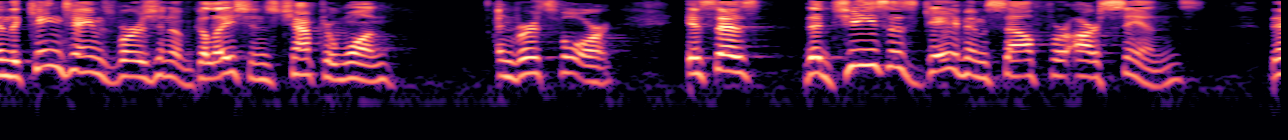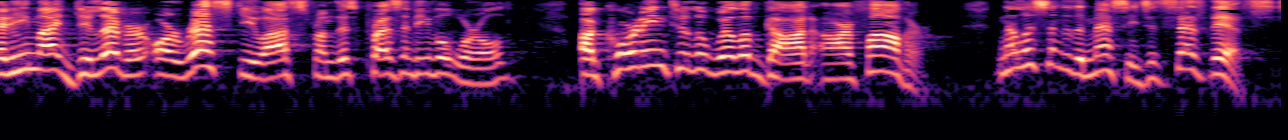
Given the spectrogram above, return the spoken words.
In the King James Version of Galatians, chapter 1, and verse 4, it says that Jesus gave himself for our sins, that he might deliver or rescue us from this present evil world, according to the will of God our Father. Now, listen to the message. It says this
